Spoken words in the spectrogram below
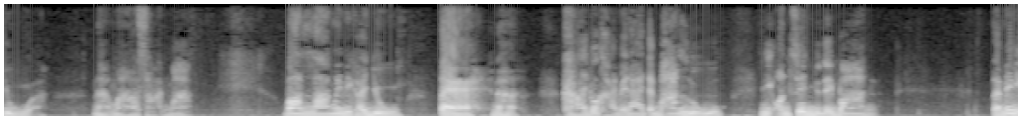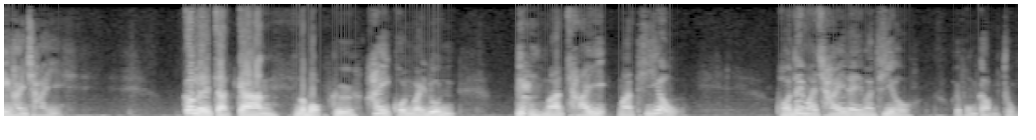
อยู่อะนะมหาศาลมาก บ้านล้างไม่มีใครอยู่ แต่นะฮะขายก็ขายไม่ได้ แต่บ้านหรูมีออนเซ็นอยู่ในบ้าน แต่ไม่มีใครใช้ ก็เลยจัดการระบบคือให้คนวัยรุ่นมาใช้มาเที่ยว พอได้มาใช้ได้มาเที่ยวเฮ้ยผมกลับถูก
